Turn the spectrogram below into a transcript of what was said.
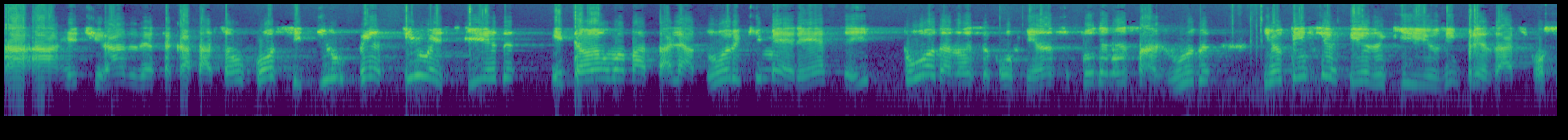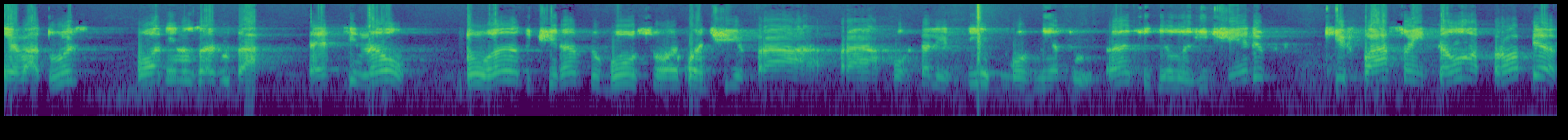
a, a retirada dessa cassação, conseguiu, venceu a esquerda então é uma batalhadora que merece aí toda a nossa confiança, toda a nossa ajuda. E eu tenho certeza que os empresários conservadores podem nos ajudar. Né? Se não doando, tirando do bolso uma quantia para fortalecer esse movimento anti-ideologia de gênero, que façam então a própria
